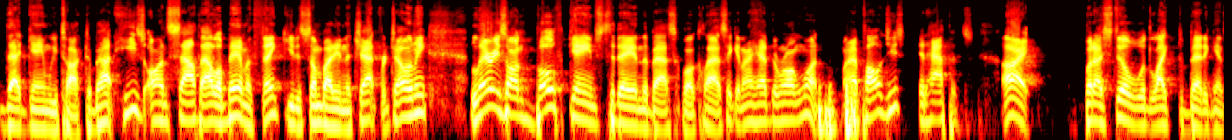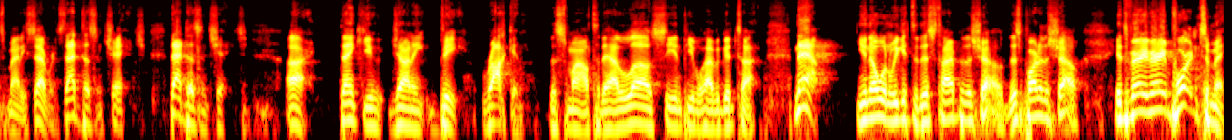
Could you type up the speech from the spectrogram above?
that game we talked about. He's on South Alabama. Thank you to somebody in the chat for telling me. Larry's on both games today in the basketball classic, and I had the wrong one. My apologies. It happens. All right. But I still would like to bet against Maddie Severance. That doesn't change. That doesn't change. All right. Thank you, Johnny B. Rocking the smile today. I love seeing people have a good time. Now, you know, when we get to this type of the show, this part of the show, it's very, very important to me.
